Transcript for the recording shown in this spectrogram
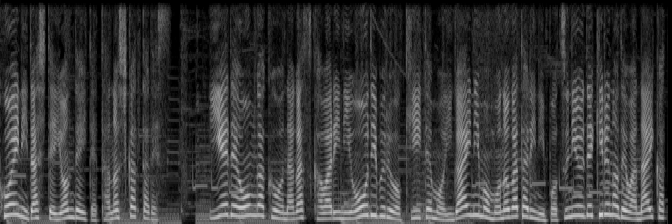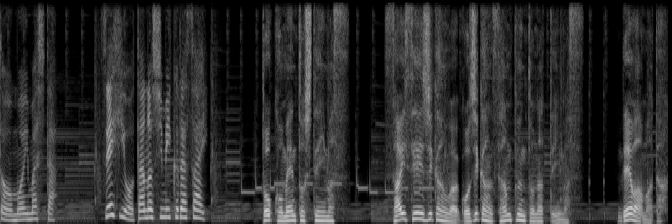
声に出して読んでいて楽しかったです。家で音楽を流す代わりに Audible を聞いても意外にも物語に没入できるのではないかと思いました。ぜひお楽しみください。とコメントしています。再生時間は5時間3分となっています。ではまた。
